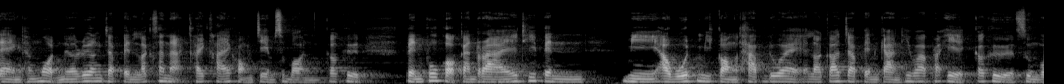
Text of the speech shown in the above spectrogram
แดงทั้งหมดเนื้อเรื่องจะเป็นลักษณะคล้ายๆ ของเจมส์บอนด์ก็คือเป็นผู้ก่อการร้ายที่เป็นมีอาวุธมีกองทัพด้วย แล้วก็จะเป็นการที่ว่าพระเอกก็คือซุนโก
